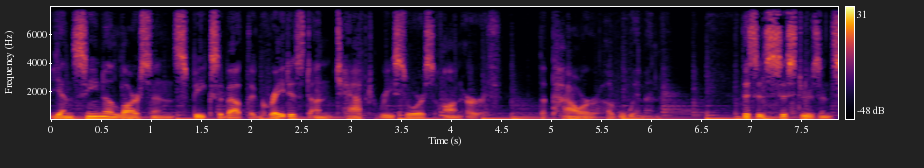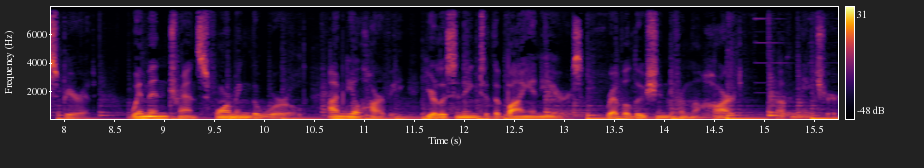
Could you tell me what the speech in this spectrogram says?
Jensine Larson speaks about the greatest untapped resource on earth the power of women. This is Sisters in Spirit Women Transforming the World. I'm Neil Harvey. You're listening to The Bioneers Revolution from the Heart of Nature.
